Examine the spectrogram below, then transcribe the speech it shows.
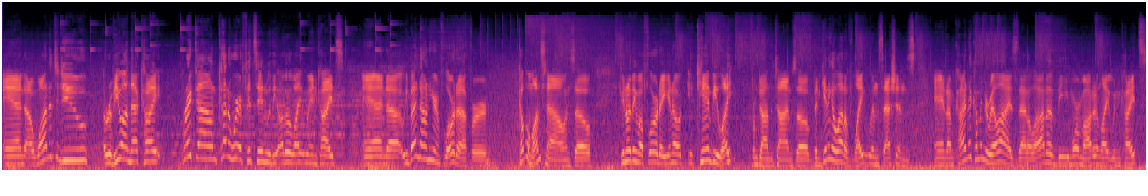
and I wanted to do a review on that kite, break down kind of where it fits in with the other light wind kites. And uh, we've been down here in Florida for a couple months now. And so if you know anything about Florida, you know it can be light from time to time. So I've been getting a lot of light wind sessions and I'm kind of coming to realize that a lot of the more modern light wind kites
